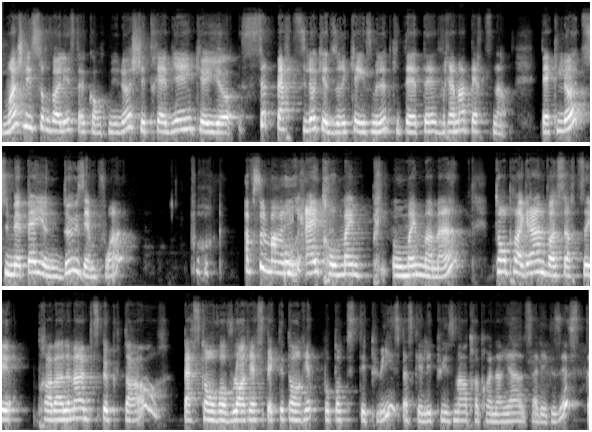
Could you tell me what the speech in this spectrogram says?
Moi, je l'ai survolé, ce contenu-là. Je sais très bien qu'il y a cette partie-là qui a duré 15 minutes qui était vraiment pertinente. Fait que là, tu me payes une deuxième fois. Pour absolument Pour être au même, au même moment. Ton programme va sortir probablement un petit peu plus tard parce qu'on va vouloir respecter ton rythme pour pas que tu t'épuises parce que l'épuisement entrepreneurial, ça existe.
